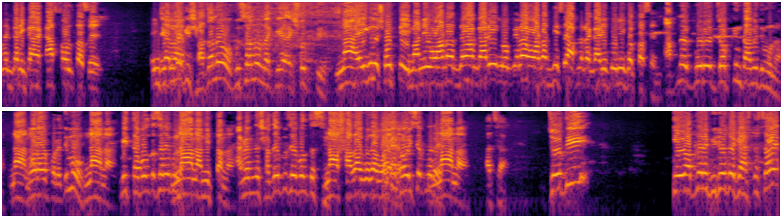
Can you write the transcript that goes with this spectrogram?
অনেক গাড়ি কাজ চলতেছে। সাজানো গুছানো নাকি সত্যি? না এইগুলো সত্যি মানে অর্ডার দেওয়া গাড়ি লোকেরা অর্ডার দিছে আপনারা গাড়ি তৈরি করতেছেন। আপনার জব কিন্তু আমি দিব না। না, না। মরার পরে দিমু? না না। মিথ্যা বলতেছেন না না মিথ্যা না। আমি আপনার বলতেছি। না বলে না। না না। আচ্ছা। যদি কেউ আপনার ভিডিও দেখে আসতে চায়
